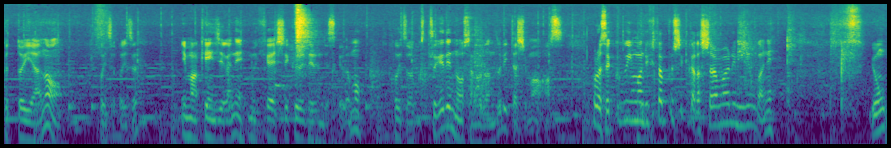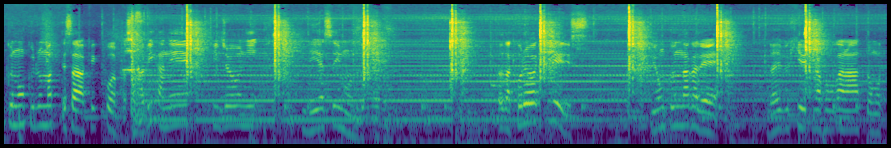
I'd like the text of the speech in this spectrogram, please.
グッドイヤーのこいつこいつ。今ケンジがね剥き返してくれてるんですけどもこいつをくっつけて納車の段取りいたします。これせっかく今リフトアップしてから下回り見ようがね。四駆の車ってさ結構やっぱサビがね非常に出やすいもんでね。ただこれは綺麗です。四駆の中でだいぶ綺麗な方かなと思って。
